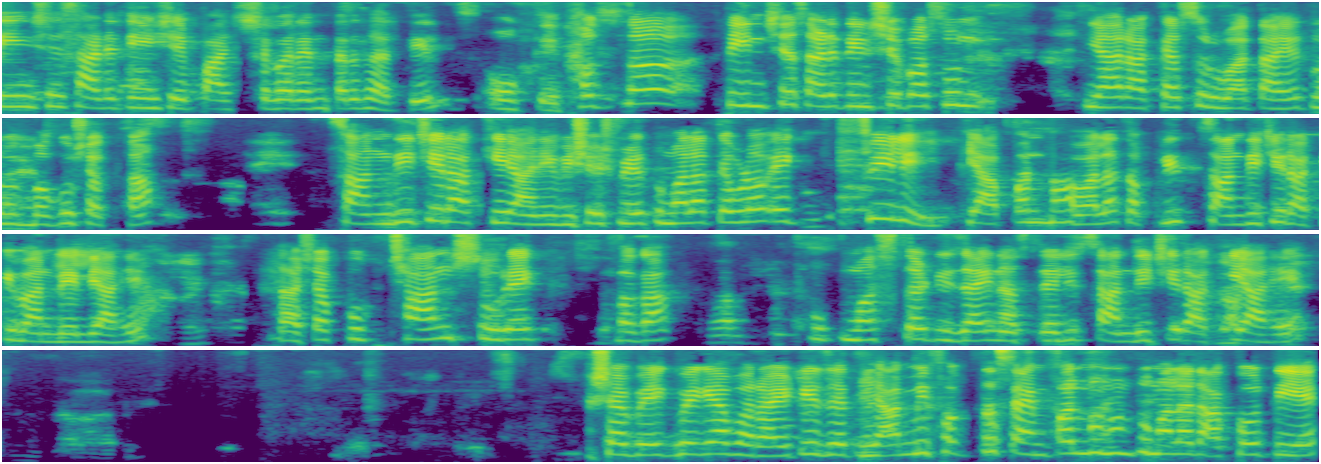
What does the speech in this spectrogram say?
तीनशे साडेतीनशे पाचशे पर्यंत जातील. ओके. फक्त तीनशे साडेतीनशे पासून या राख्या सुरुवात आहे तुम्ही बघू शकता. चांदीची राखी आणि विशेष म्हणजे तुम्हाला तेवढं एक फील येईल की आपण भावालाच आपली चांदीची राखी बांधलेली आहे. तर अशा खूप छान सुरेख बघा खूप मस्त डिझाईन असलेली चांदीची राखी आहे. अशा वेगवेगळ्या व्हरायटीज आहेत. ह्या मी फक्त सॅम्पल म्हणून तुम्हाला दाखवतेय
